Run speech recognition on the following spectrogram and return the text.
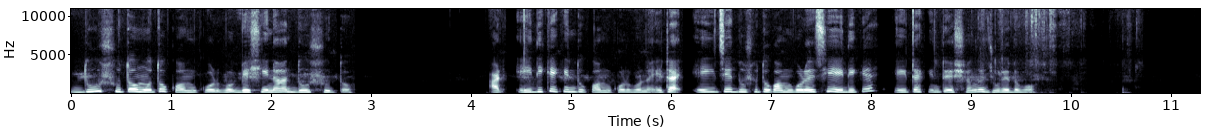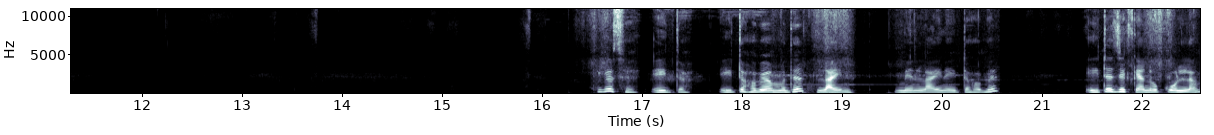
দু সুতো মতো কম করব। বেশি না, দু সুতো। আর এই দিকে কিন্তু কম করব না। এটা এই যে দু সুতো কম করেছি, এইদিকে এইটা কিন্তু এর সঙ্গে জুড়ে দেবো। ঠিক আছে? এইটা এইটা হবে আমাদের লাইন মেন লাইন এইটা হবে। এইটা যে কেন করলাম,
